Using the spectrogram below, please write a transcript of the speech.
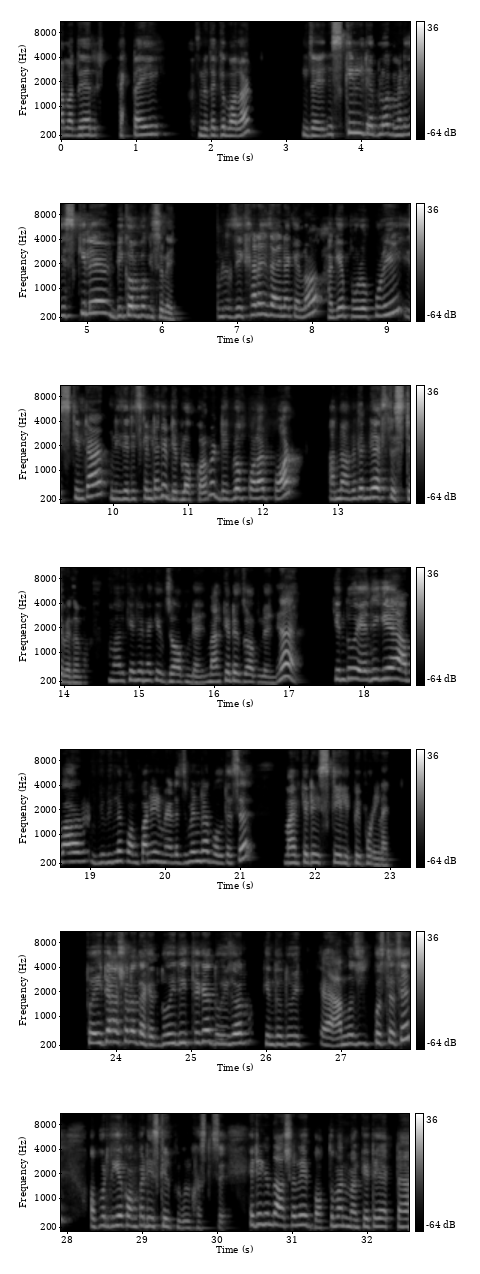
আমাদের একটাই আপনাদেরকে বলার যে স্কিল ডেভেলপ মানে স্কিলের বিকল্প কিছু নেই। আমরা যেখানেই যাই না কেন, আগে পুরোপুরি স্কিলটা, নিজের স্কিলটাকে ডেভেলপ করব। ডেভেলপ করার পর আমরা আমাদের নেক্সট স্টেপে যাব। মার্কেটে নাকি জব নেই, মার্কেটে জব নেই হ্যাঁ? কিন্তু এদিকে আবার বিভিন্ন কোম্পানির ম্যানেজমেন্টরা বলতেছে, মার্কেটে স্কিল পিপল নাই। তো এটা আসলে দেখে দুই দিক থেকে দুইজন কিন্তু দুই আমরা খুঁজতেছি, অপরদিকে কোম্পানি স্কিল পিপল খুঁজতেছে। এটা কিন্তু আসলে বর্তমান মার্কেটে একটা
